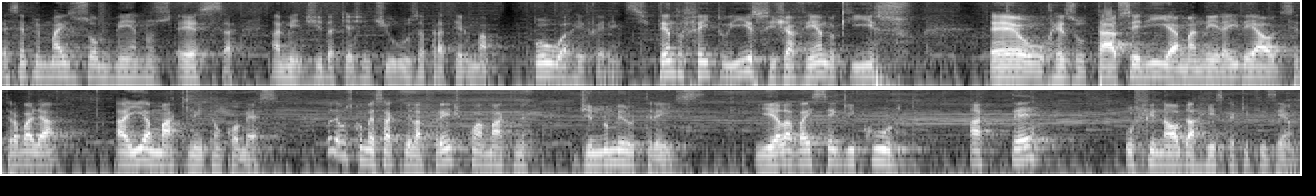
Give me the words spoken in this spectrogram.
É sempre mais ou menos essa a medida que a gente usa para ter uma boa referência. Tendo feito isso e já vendo que isso é o resultado, seria a maneira ideal de se trabalhar, Aí a máquina então começa. Podemos começar aqui pela frente com a máquina de número 3. E ela vai seguir curto até o final da risca que fizemos.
